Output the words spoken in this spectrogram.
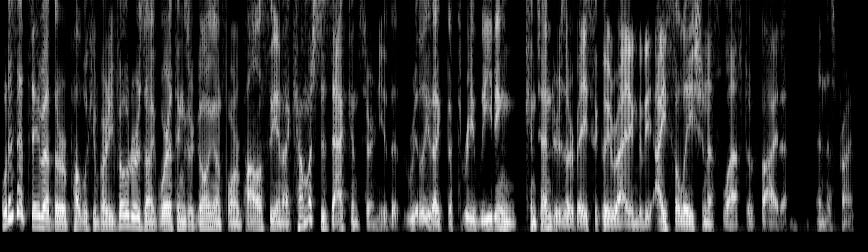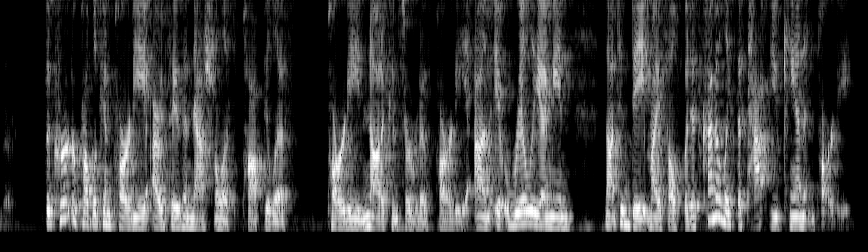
What does that say about the Republican Party voters, like where things are going on foreign policy, and like how much does that concern you? That really, like the three leading contenders are basically riding to the isolationist left of Biden in this primary. The current Republican Party, I would say, is a nationalist populist party, not a conservative party. Um, it really, I mean, not to date myself, but it's kind of like the Pat Buchanan Party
